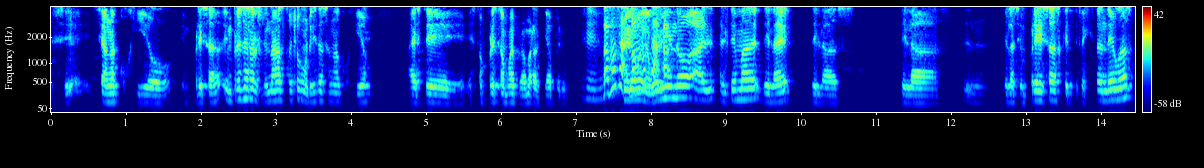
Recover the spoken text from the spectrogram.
se, se han acogido, empresa, empresas relacionadas, ocho congresistas se han acogido a este, estos préstamos del programa Reactiva Perú. Vamos a, Pero vamos bueno, a, volviendo al, al, tema de, la, de, las, de, las, de las empresas que registran deudas,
